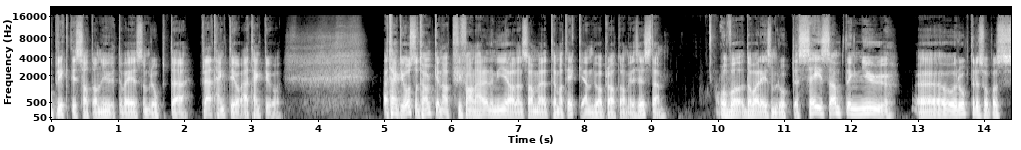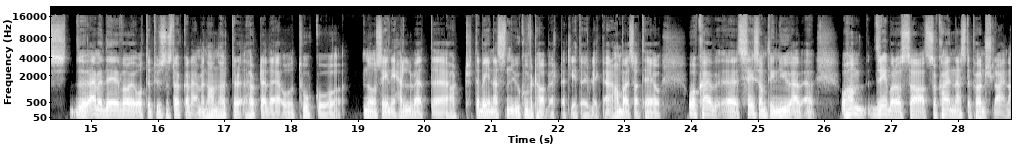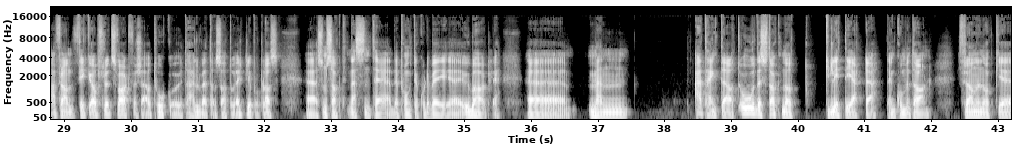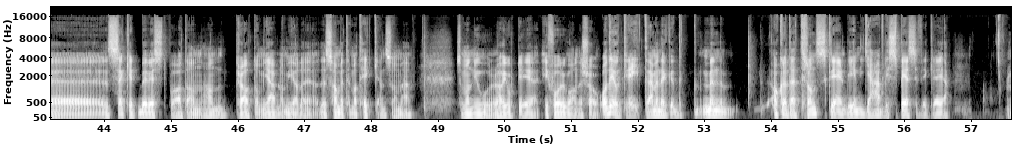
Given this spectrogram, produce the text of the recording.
oppriktig satte han ut. Det var jeg som ropte For jeg tenkte jo, jeg tenkte jo jeg tenkte jo også tanken at fy faen, her er det mye av den samme tematikken du har prata om i det siste. Og da var det ei som ropte 'say something new'. Uh, og ropte det såpass det, men det var jo 8000 stykker der, men han hørte, hørte det og tok henne noe så inn i helvete hardt. Det ble nesten ukomfortabelt et lite øyeblikk der. Han bare sa til henne oh, uh, 'say something new'. Uh, og han drev bare og sa 'så hva er neste punchline'? For han fikk jo absolutt svart for seg og tok henne ut av helvete og satte henne virkelig på plass. Uh, som sagt, nesten til det punktet hvor det ble uh, ubehagelig. men jeg tenkte at oh, det stakk nok litt i hjertet, den kommentaren. For han er nok eh, sikkert bevisst på at han, han, prater om jævla mye av det, det samme tematikken som, eh, som han gjorde, har gjort i, i, foregående show. Og det er jo greit, men, det, men akkurat det transgreien blir en jævlig spesifikk greie.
